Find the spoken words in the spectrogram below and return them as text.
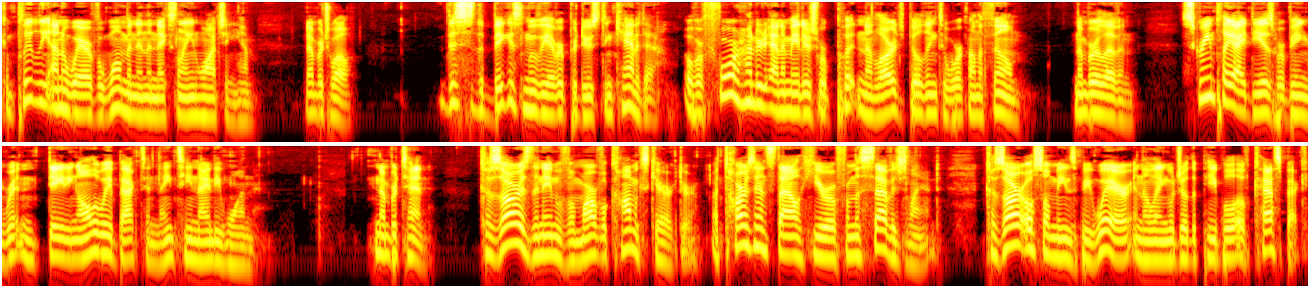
completely unaware of a woman in the next lane watching him. Number 12. This is the biggest movie ever produced in Canada. Over 400 animators were put in a large building to work on the film. Number 11. Screenplay ideas were being written dating all the way back to 1991. Number 10. Kazar is the name of a Marvel Comics character, a Tarzan style hero from the Savage Land. Kazar also means beware in the language of the people of Caspak,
